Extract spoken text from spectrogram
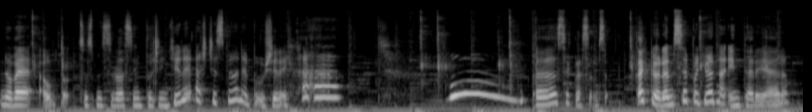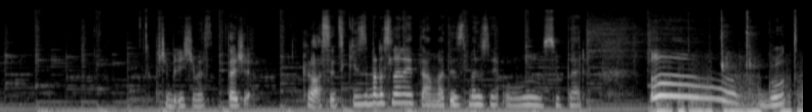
nové auto, co jsme si vlastně pořídili a ještě jsme ho nepoužili. Haha. Uh, uh, sekla jsem se. Tak jo, jdem se podívat na interiér. Přiblížíme se. Takže klasický zmrzliny, tamhle ty zmrzliny. Uh, super. Uh, good. Uh,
